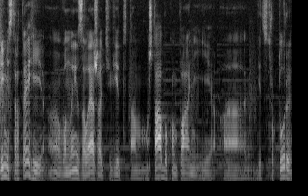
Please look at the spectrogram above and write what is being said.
Рівні стратегії е, вони залежать від там масштабу компанії, е, від структури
